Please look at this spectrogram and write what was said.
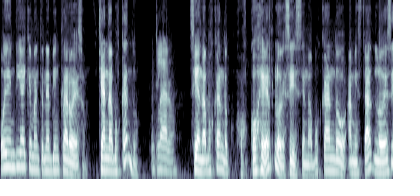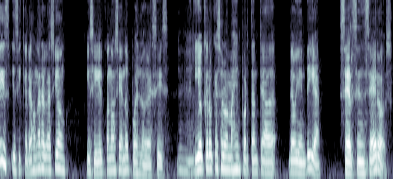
hoy en día hay que mantener bien claro eso. ¿Qué andas buscando? Claro. Si andas buscando co- coger, lo decís. Si andas buscando amistad, lo decís. Y si quieres una relación y seguir conociendo, pues lo decís. Ujú. Y yo creo que eso es lo más importante de hoy en día. Ser sinceros.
